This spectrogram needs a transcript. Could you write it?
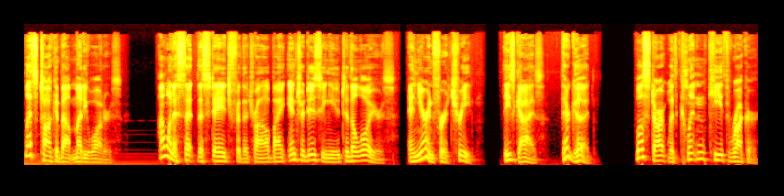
let's talk about Muddy Waters. I want to set the stage for the trial by introducing you to the lawyers, and you're in for a treat. These guys, they're good. We'll start with Clinton Keith Rucker,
